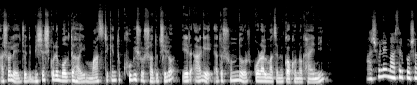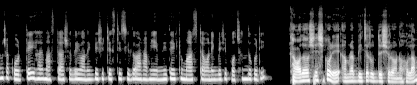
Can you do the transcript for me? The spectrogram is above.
আসলে যদি বিশেষ করে বলতে হয় মাছটি কিন্তু খুবই সুস্বাদু ছিল। এর আগে এত সুন্দর কোরাল মাছ আমি কখনো খাইনি। আসলেই মাছের প্রশংসা করতেই হয়। মাছটা আসলেই অনেক বেশি টেস্টি ছিল। আর আমি এমনিতে একটু মাছটা অনেক বেশি পছন্দ করি। খাওয়া-দাওয়া শেষ করে আমরা বিচের উদ্দেশ্যে রওনা হলাম।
